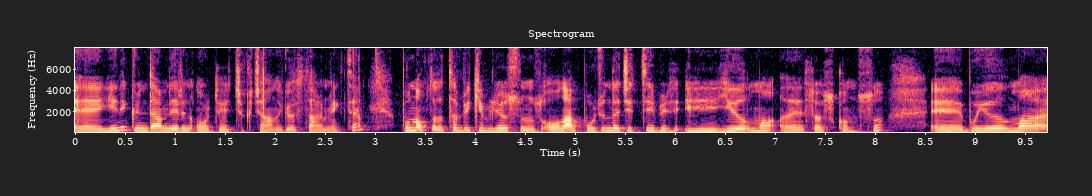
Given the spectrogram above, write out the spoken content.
yeni gündemlerin ortaya çıkacağını göstermekte. Bu noktada tabii ki biliyorsunuz Oğlak Burcu'nda ciddi bir e, yığılma e, söz konusu. Bu yığılma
